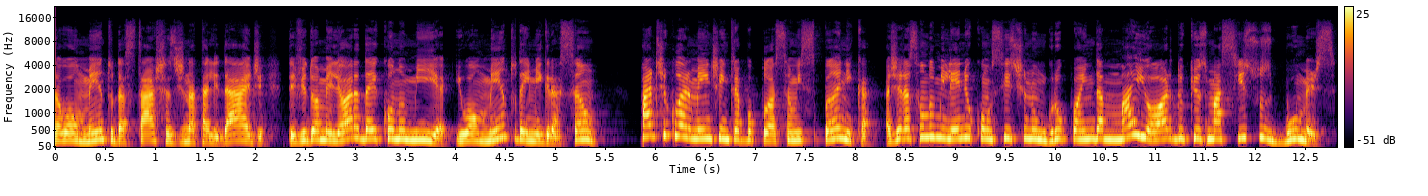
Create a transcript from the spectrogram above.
ao aumento das taxas de natalidade devido à melhora da economia e o aumento da imigração, Particularmente entre a população hispânica, a geração do milênio consiste num grupo ainda maior do que os maciços boomers.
